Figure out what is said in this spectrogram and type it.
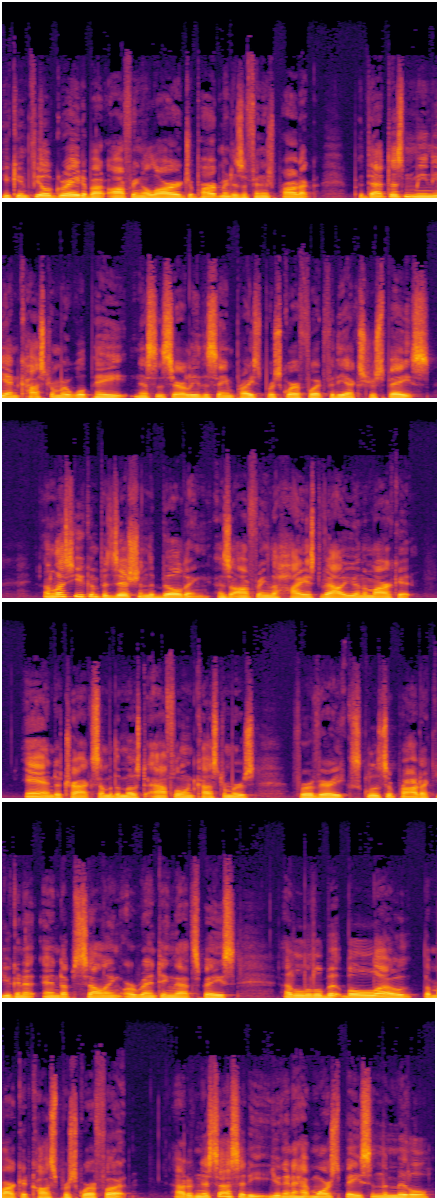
you can feel great about offering a large apartment as a finished product, but that doesn't mean the end customer will pay necessarily the same price per square foot for the extra space. Unless you can position the building as offering the highest value in the market and attract some of the most affluent customers for a very exclusive product, you're going to end up selling or renting that space at a little bit below the market cost per square foot. Out of necessity, you're going to have more space in the middle,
